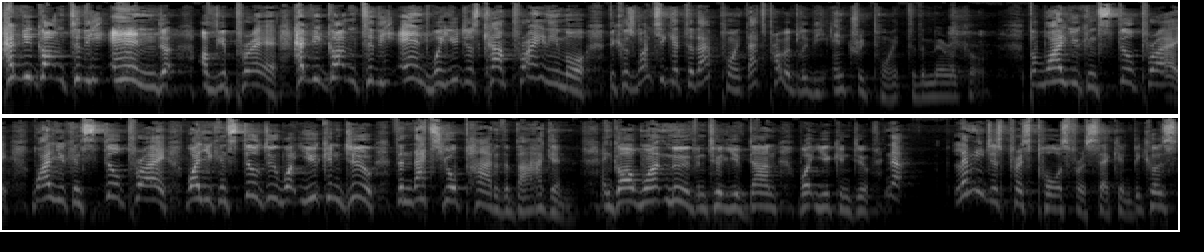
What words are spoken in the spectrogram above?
Have you gotten to the end of your prayer? Have you gotten to the end where you just can't pray anymore? Because once you get to that point, that's probably the entry point to the miracle. But while you can still pray, while you can still pray, while you can still do what you can do, then that's your part of the bargain. And God won't move until you've done what you can do. Now, let me just press pause for a second because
